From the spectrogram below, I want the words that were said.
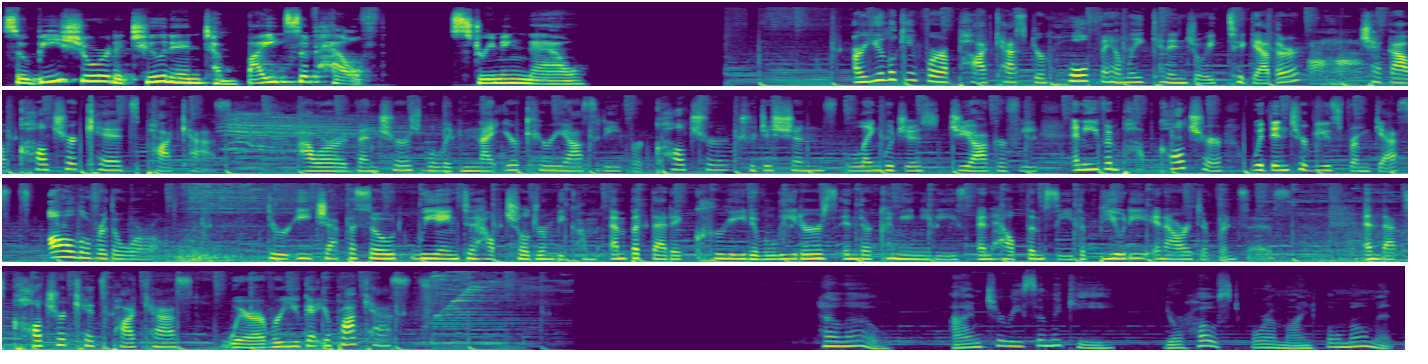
So be sure to tune in to Bites of Health, streaming now. Are you looking for a podcast your whole family can enjoy together? Uh-huh. Check out Culture Kids Podcast. Our adventures will ignite your curiosity for culture, traditions, languages, geography, and even pop culture with interviews from guests all over the world. Through each episode, we aim to help children become empathetic, creative leaders in their communities and help them see the beauty in our differences. And that's Culture Kids Podcast, wherever you get your podcasts. Hello, I'm Teresa McKee, your host for A Mindful Moment.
